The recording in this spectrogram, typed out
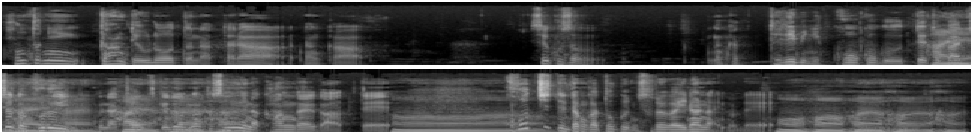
本当にガンって売ろうとなったら、なんか、それこそ、なんかテレビに広告売ってとか、ちょっと古いくなっちゃうんですけど、なんかそういうような考えがあって、こっちってなんか特にそれがいらないので。あ、はいはいはいは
